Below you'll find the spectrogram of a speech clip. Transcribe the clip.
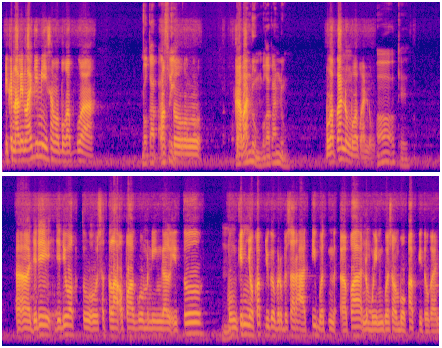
dikenalin lagi nih sama bokap gue Bokap asli. waktu Bokap kenapa kandung, bokap kandung. bokap kandung bokap kandung Oh, oke. Eh, jadi jadi waktu setelah opa gue meninggal itu Hmm. mungkin nyokap juga berbesar hati buat apa nemuin gue sama bokap gitu kan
